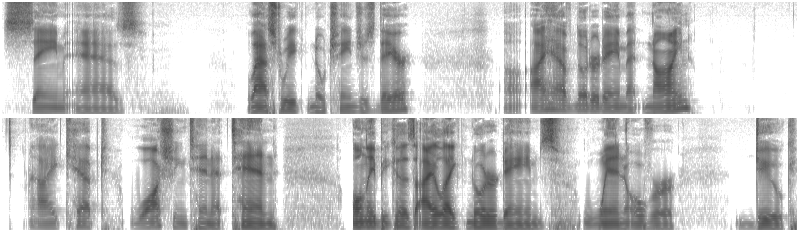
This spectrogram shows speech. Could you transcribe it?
Same as last week, no changes there. Uh, I have Notre Dame at 9. I kept Washington at 10 only because I like Notre Dame's win over Duke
